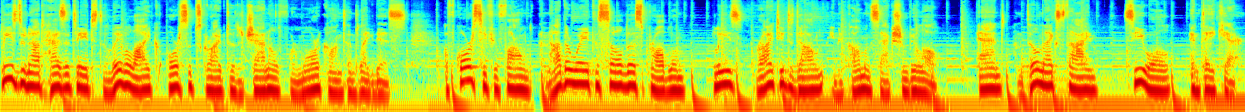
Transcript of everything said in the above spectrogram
please do not hesitate to leave a like or subscribe to the channel for more content like this. Of course, if you found another way to solve this problem, please write it down in the comment section below. And until next time, see you all and take care.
